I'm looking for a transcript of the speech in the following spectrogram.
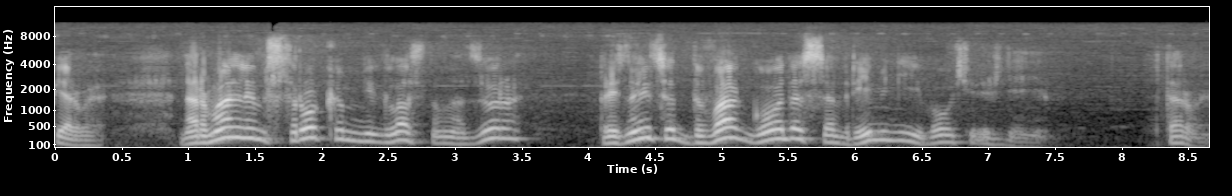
Первое. Нормальным сроком негласного надзора – признается два года со времени его учреждения. Второе.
